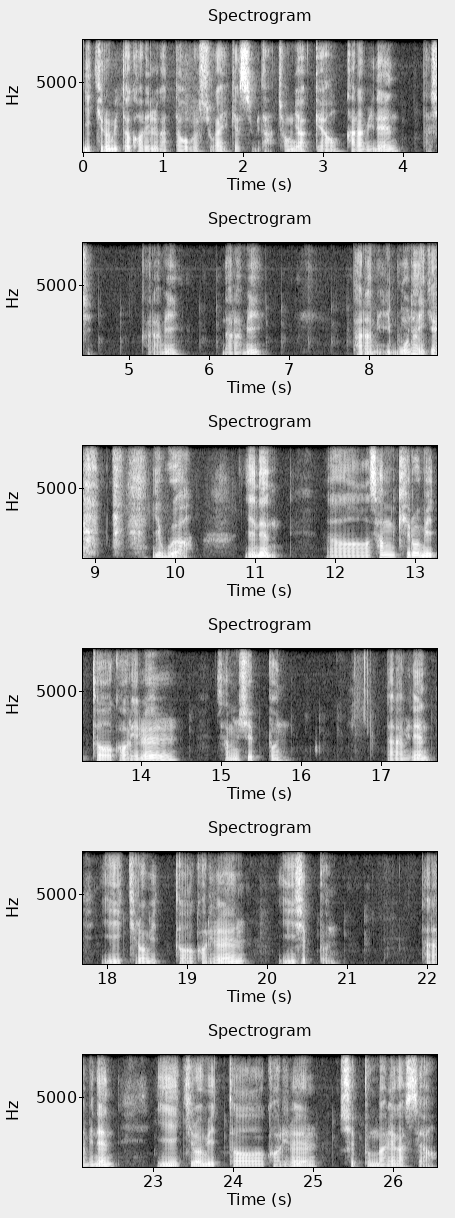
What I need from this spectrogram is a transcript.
2km 거리를 갔다고 볼 수가 있겠습니다. 정리할게요. 가람이는 다시 가람이, 나람이, 다람이 이 뭐냐 이게 이게 뭐야? 얘는 어, 3km 거리를 30분 나람이는 2km 거리를 20분 다람이는 2km 거리를 10분 만에 갔어요.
